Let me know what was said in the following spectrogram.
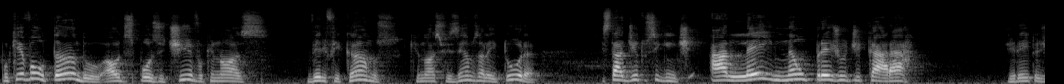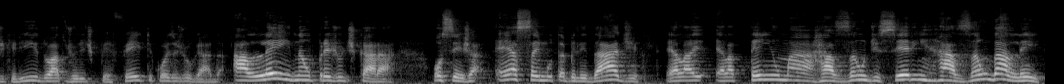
Porque voltando ao dispositivo que nós verificamos, que nós fizemos a leitura, está dito o seguinte: a lei não prejudicará direito adquirido, ato jurídico perfeito e coisa julgada. A lei não prejudicará. Ou seja, essa imutabilidade, ela, ela tem uma razão de ser em razão da lei.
